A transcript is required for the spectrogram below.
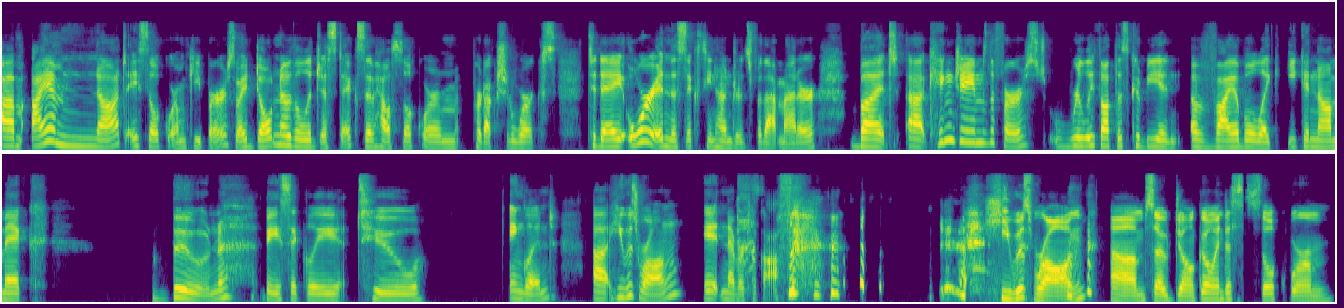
Um, I am not a silkworm keeper, so I don't know the logistics of how silkworm production works today or in the 1600s for that matter. But uh, King James I really thought this could be an, a viable like economic boon, basically, to England. Uh, he was wrong. It never took off. He was wrong. Um, so don't go into silkworm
